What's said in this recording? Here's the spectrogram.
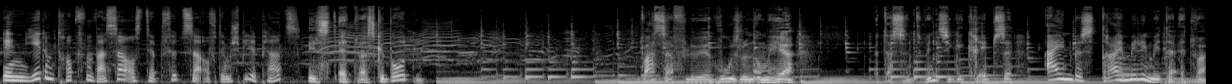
In jedem Tropfen Wasser aus der Pfütze auf dem Spielplatz ist etwas geboten. Wasserflöhe wuseln umher. Das sind winzige Krebse, ein bis drei Millimeter etwa.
